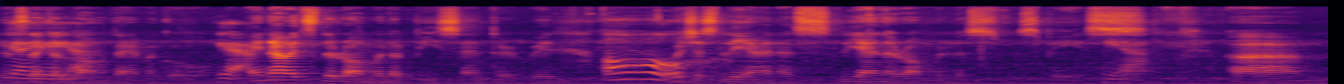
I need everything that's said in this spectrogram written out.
That's Yeah, like yeah, a yeah. long time ago. Yeah. And now it's the Romulo Peace Center with Oh. which is Liana's Liana Romulo's space. Yeah. Um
